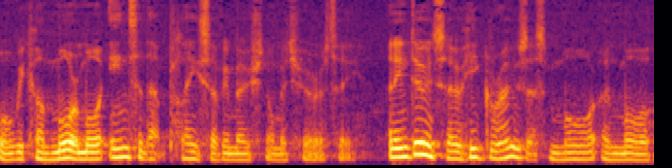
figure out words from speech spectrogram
or we come more and more into that place of emotional maturity. And in doing so, He grows us more and more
